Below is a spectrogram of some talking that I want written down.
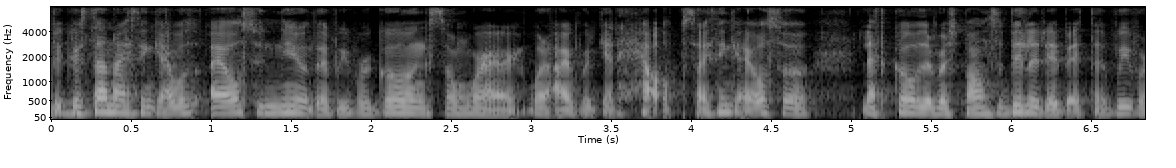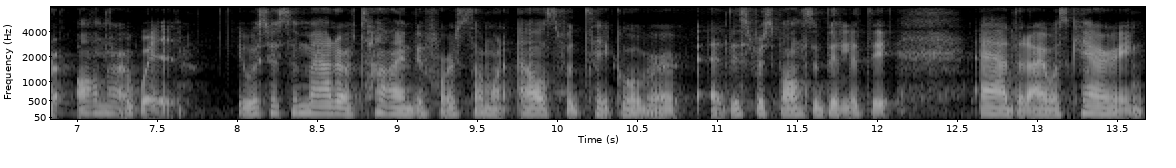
Because then I think I was. I also knew that we were going somewhere where I would get help. So I think I also let go of the responsibility a bit that we were on our way. It was just a matter of time before someone else would take over uh, this responsibility uh, that I was carrying.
